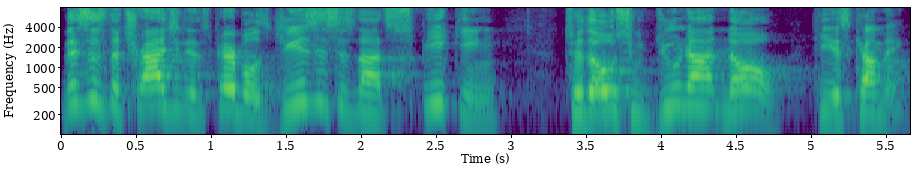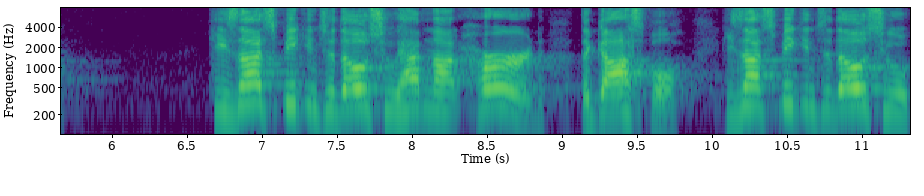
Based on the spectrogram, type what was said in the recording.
This is the tragedy of this parable is Jesus is not speaking to those who do not know he is coming. He's not speaking to those who have not heard the gospel. He's not speaking to those who,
